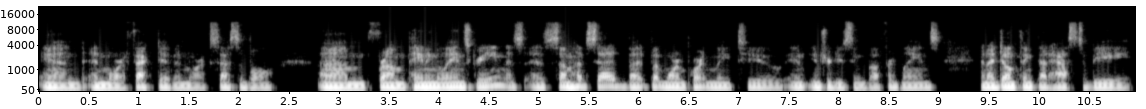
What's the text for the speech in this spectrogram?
and, and more effective and more accessible um, from painting the lanes green, as, as some have said, but, but more importantly to in, introducing buffered lanes. And I don't think that has to be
